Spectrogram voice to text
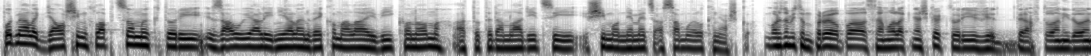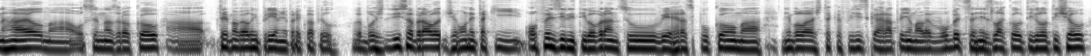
Poďme ale k ďalším chlapcom, ktorí zaujali nielen vekom, ale aj výkonom, a to teda mladíci Šimon Nemec a Samuel Kňažko. Možno by som prvého povedal Samuela Kňažka, ktorý už je draftovaný do NHL, má 18 rokov a ten ma veľmi príjemne prekvapil, lebo vždy sa bralo, že on je taký ofenzívny typ obrancu, vie hrať s pukom a nebola až taká fyzická hra pri ňom, ale vôbec sa nezlakol tých Lotyšov,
